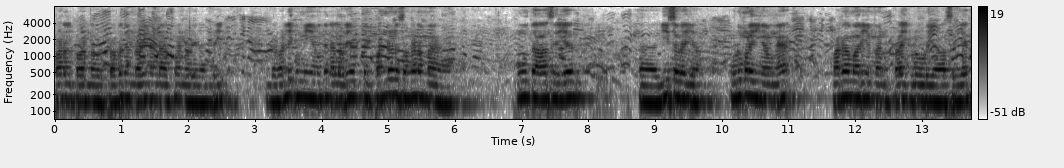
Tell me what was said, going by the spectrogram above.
பாடல் பாடின ஒரு பிரபஞ்சம் நவீனனாருக்கும் என்னுடைய நன்றி. இந்த வள்ளி கும்மியை வந்து நல்லபடியாக போய் பண்ணுன்னு சொன்ன நம்ம மூத்த ஆசிரியர் ஈஸ்வரையா உடுமலைங்க அவங்க. மகாமாரியம்மன் கலைக்குழுவுடைய ஆசிரியர்.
